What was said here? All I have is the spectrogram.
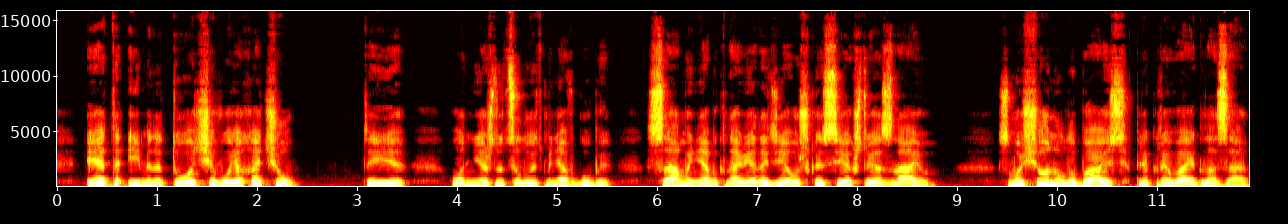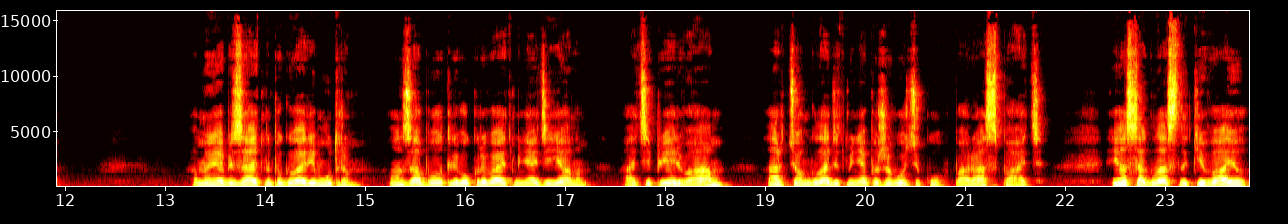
— «это именно то, чего я хочу». «Ты...» — он нежно целует меня в губы. Самая необыкновенная девушка из всех, что я знаю. Смущенно улыбаюсь, прикрывая глаза. Мы обязательно поговорим утром. Он заботливо укрывает меня одеялом. А теперь вам... Артем гладит меня по животику. Пора спать. Я согласно киваю,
